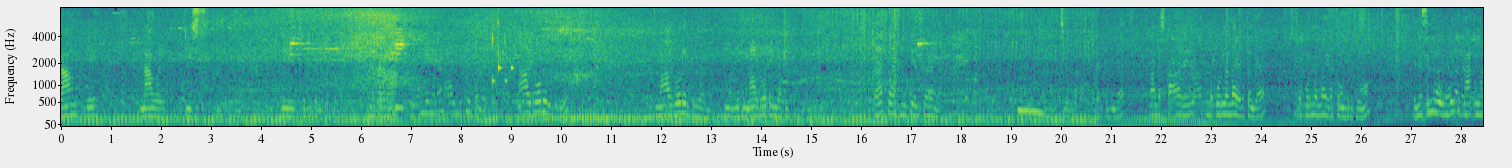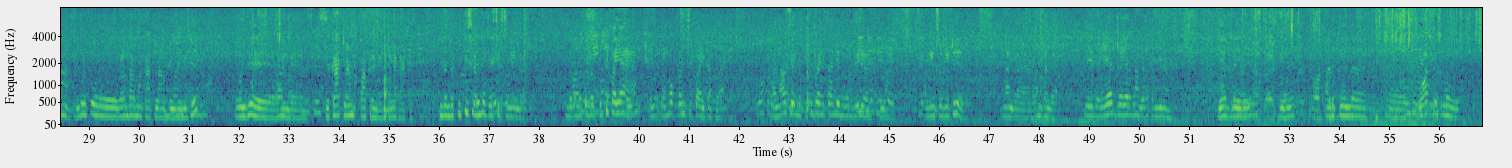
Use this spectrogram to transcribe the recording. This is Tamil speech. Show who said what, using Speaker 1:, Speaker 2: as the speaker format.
Speaker 1: ராம் டே நாவல் டீஸ் சொல்லி தருது இந்த கடை தான். இது வந்தீங்கன்னா நாலு முக்கு இருக்குங்க. நாலு ரோடு இருக்குது. நாலு ரோடு இருக்குது பாருங்க. எங்கள் வீட்டு நாலு ரோட்டையும் காட்டி கார் பார்க்கிங்க்கு எதுக்காக? இல்லை சரிவா. இருக்குதுங்க. நாங்கள் ஸ்டாரு இந்த பொருளெல்லாம் எடுத்தோங்க. இந்த பொருளெல்லாம் எடுத்து வந்திருக்கிறோம். என்ன சின்ன உங்களுக்கு காட்டலாம். உங்களுக்கு ஒரு விளம்பரமாக காட்டலாம் அப்படின்னு சொல்லிட்டு வந்து நாங்கள் இது காட்டலான்னு பார்க்குறோங்க இதெல்லாம் காட்டு. இந்த இந்த குட்டிஸ் ரொம்ப பிடிச்சிருச்சுங்க எங்களை இந்த இந்த- குட்டி பையன் எங்களுக்கு ரொம்ப ஃப்ரெண்ட்ஷிப் ஆகிட்டாப்பா அதனால் சரி இந்த குட்டி பையனுக்காண்டி இந்த ஒரு வீடியோ எடுத்துக்கலாம் அப்படின்னு சொல்லிட்டு நாங்கள் வந்தோங்க. இது ஏர் ட்ரையர்லாம் விலை கம்மி தாங்க ஏர் ட்ரையரு இது. அடுத்து இந்த வாட்டர் ஃப்ளோ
